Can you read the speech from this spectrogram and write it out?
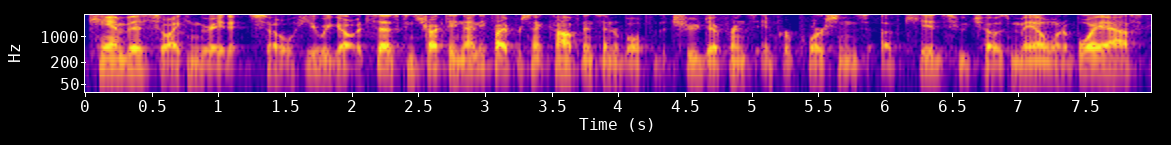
Canvas so I can grade it. So here we go. It says construct a 95% confidence interval for the true difference in proportions of kids who chose male when a boy asked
